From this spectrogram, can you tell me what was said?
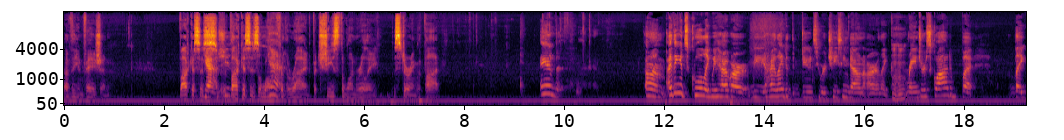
of the invasion. Bacchus is Yeah, Bacchus is along yeah. for the ride, but she's the one really stirring the pot. and um I think it's cool like we have our we highlighted the dudes who were chasing down our like Mhm. ranger squad, but like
